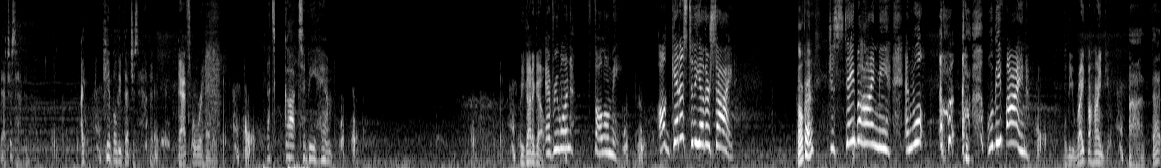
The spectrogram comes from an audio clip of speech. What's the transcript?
that just happen? I can't believe that just happened. That's where we're headed. That's got to be him. We gotta go. Everyone, follow me. I'll get us to the other side. Okay. Just stay behind me, and we'll we'll be fine. We'll be right behind you. Uh, that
